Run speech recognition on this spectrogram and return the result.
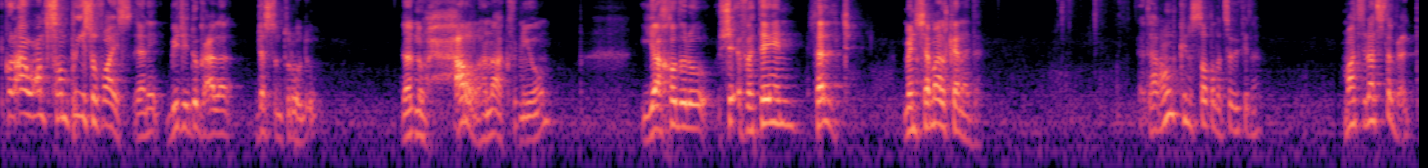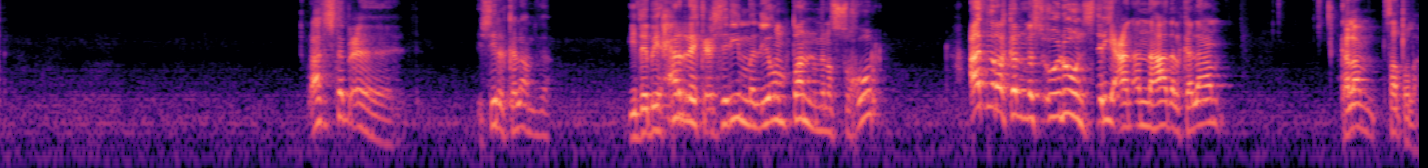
يقول I want some piece of ice. يعني بيجي يدق على جاستن ترودو لأنه حر هناك في نيوم ياخذ له شئفتين ثلج من شمال كندا. ترى ممكن السطله تسوي كذا؟ ما لا تستبعد. لا تستبعد. يصير الكلام ذا. إذا بيحرك 20 مليون طن من الصخور أدرك المسؤولون سريعا أن هذا الكلام كلام سطلة.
